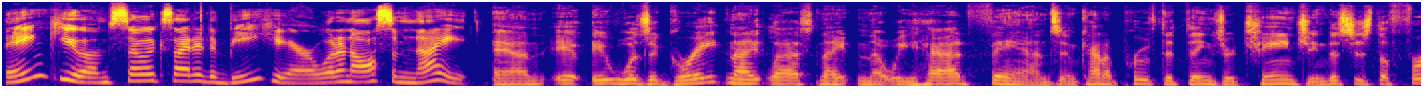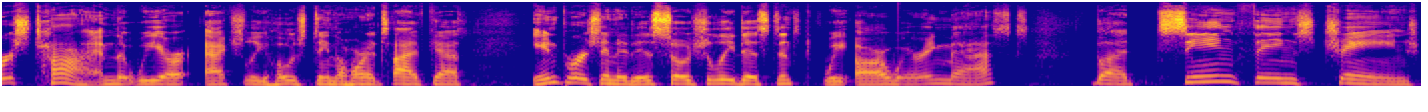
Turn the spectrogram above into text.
Thank you. I'm so excited to be here. What an awesome night. And it, it was a great night last night in that we had fans and kind of proof that things are changing. This is the first time that we are actually hosting the Hornets Hivecast in person. It is socially distanced. We are wearing masks but seeing things change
